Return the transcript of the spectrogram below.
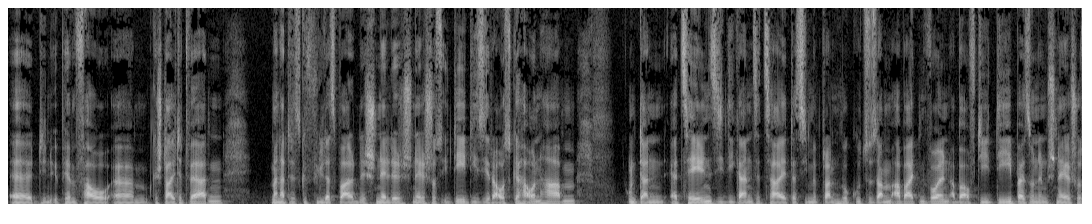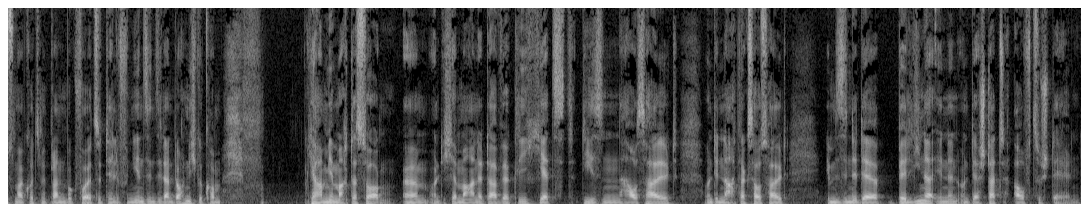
äh, den ÖPNV ähm, gestaltet werden. Man hatte das Gefühl, das war eine schnelle Schnellschussidee, die sie rausgehauen haben. Und dann erzählen sie die ganze Zeit, dass sie mit Brandenburg gut zusammenarbeiten wollen, aber auf die Idee, bei so einem Schnellschuss mal kurz mit Brandenburg vorher zu telefonieren, sind sie dann doch nicht gekommen. Ja, mir macht das Sorgen. Ähm, und ich ermahne da wirklich jetzt diesen Haushalt und den Nachtragshaushalt im Sinne der BerlinerInnen und der Stadt aufzustellen.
